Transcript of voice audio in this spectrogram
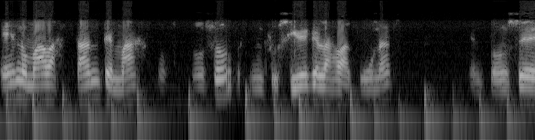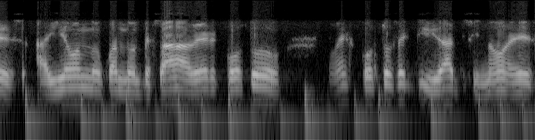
Es nomás bastante más costoso, inclusive que las vacunas. Entonces, ahí cuando, cuando empezás a ver costo, no es costo-efectividad, sino es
